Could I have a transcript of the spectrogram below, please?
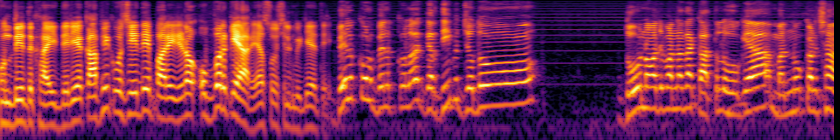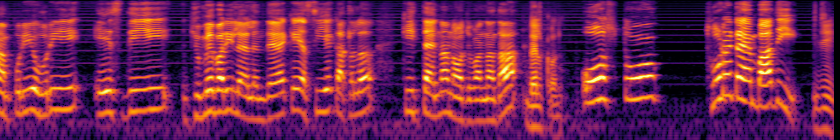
ਹੁੰਦੀ ਦਿਖਾਈ ਦੇ ਰਹੀ ਹੈ। ਕਾਫੀ ਕੁਝ ਇਹਦੇ ਬਾਰੇ ਜਿਹੜਾ ਉੱਭਰ ਕੇ ਆ ਰਿਹਾ ਸੋਸ਼ਲ ਮੀਡੀਆ ਤੇ। ਬਿਲਕੁਲ ਬਿਲਕੁਲ। ਗੁਰਦੀਪ ਜਦੋਂ ਦੋ ਨੌਜਵਾਨਾਂ ਦਾ ਕਤਲ ਹੋ ਗਿਆ ਮੰਨੂ ਕਨਸ਼ਾਮਪੁਰੀ ਹੋਰੀ ਇਸ ਦੀ ਜ਼ਿੰਮੇਵਾਰੀ ਲੈ ਲੈਂਦੇ ਆ ਕਿ ਅਸੀਂ ਇਹ ਕਤਲ ਕੀਤਾ ਇਹਨਾਂ ਨੌਜਵਾਨਾਂ ਦਾ। ਬਿਲਕੁਲ। ਉਸ ਤੋਂ ਥੋੜੇ ਟਾਈਮ ਬਾਅਦ ਹੀ ਜੀ।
